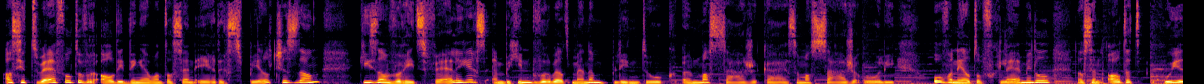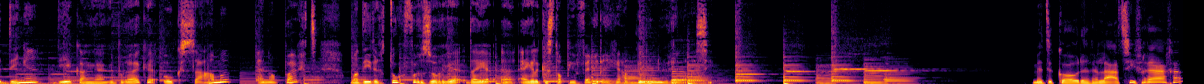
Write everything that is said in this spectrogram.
Als je twijfelt over al die dingen, want dat zijn eerder speeltjes dan, kies dan voor iets veiligers en begin bijvoorbeeld met een blinddoek, een massagekaars, een massageolie of een heel tof glijmiddel. Dat zijn altijd goede dingen die je kan gaan gebruiken, ook samen en apart, maar die er toch voor zorgen dat je uh, eigenlijk een stapje verder gaat binnen je relatie. Met de code RELATIEVRAGEN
